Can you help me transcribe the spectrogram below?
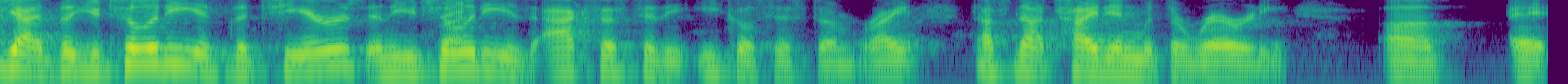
Yeah, the utility is the tiers, and the utility right. is access to the ecosystem, right? That's not tied in with the rarity. Um, Eh,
